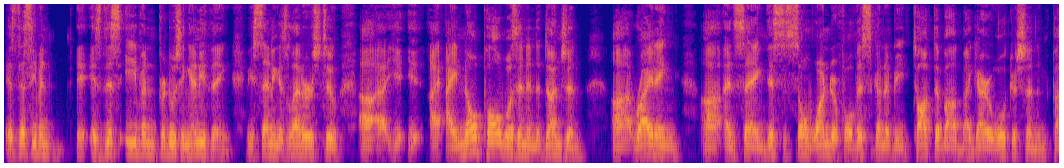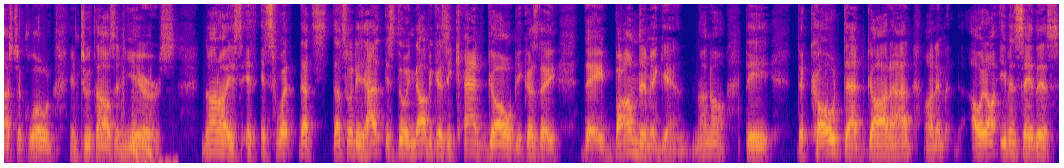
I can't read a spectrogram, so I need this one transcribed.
is this even, is this even producing anything? And he's sending his letters to, uh, he, he, I, I know Paul wasn't in the dungeon, uh, writing, uh, and saying, this is so wonderful. This is going to be talked about by Gary Wilkerson and Pastor Claude in 2000 years. No, no, it's, it's what that's that's what he has, is doing now because he can't go because they they bombed him again. No, no, the the coat that God had on him. I would even say this:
